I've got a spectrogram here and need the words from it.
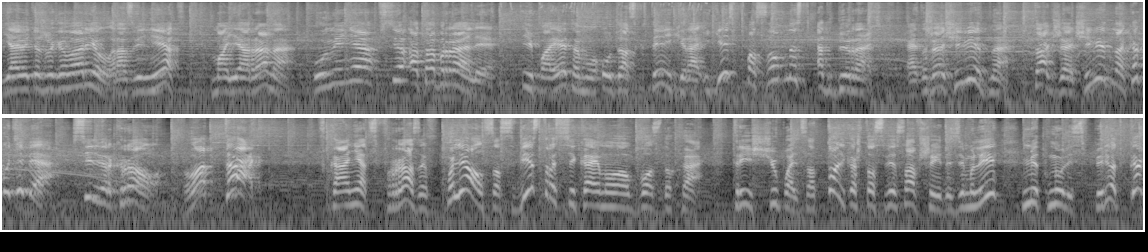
Я ведь уже говорил, разве нет? Моя рана, у меня все отобрали. И поэтому у Дасктейкера есть способность отбирать. Это же очевидно. Так же очевидно, как у тебя, Сильвер Кроу. Вот так! В конец фразы вплелся свист рассекаемого воздуха. Три щупальца, только что свисавшие до земли, метнулись вперед, как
